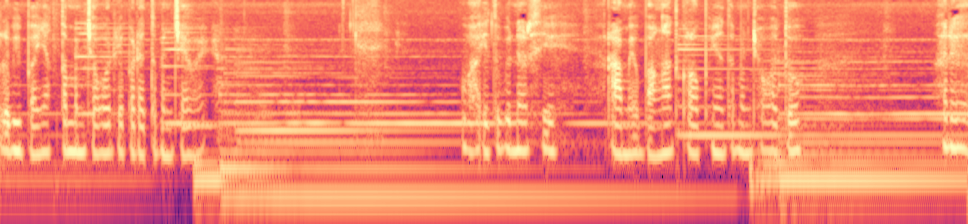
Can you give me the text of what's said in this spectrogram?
lebih banyak temen cowok daripada temen cewek. Wah itu benar sih. Rame banget kalau punya temen cowok tuh. Ada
